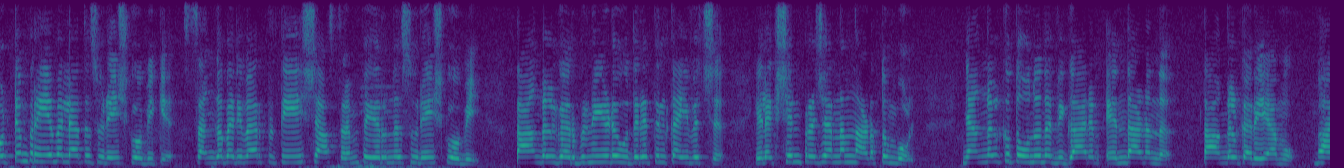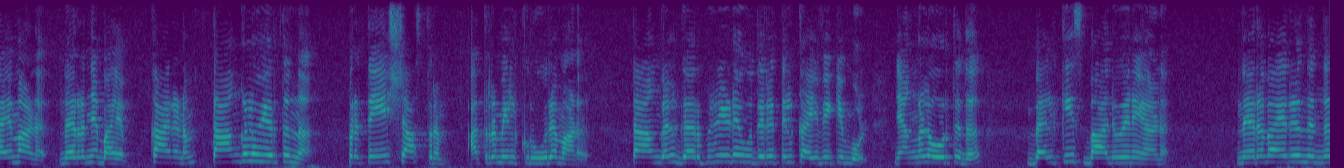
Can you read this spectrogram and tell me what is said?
ഒട്ടും പ്രിയമല്ലാത്ത സുരേഷ് ഗോപിക്ക് സംഘപരിവാർ പ്രത്യയ ശാസ്ത്രം പേറുന്ന സുരേഷ് ഗോപി താങ്കൾ ഗർഭിണിയുടെ ഉദരത്തിൽ കൈവച്ച് ഇലക്ഷൻ പ്രചരണം നടത്തുമ്പോൾ ഞങ്ങൾക്ക് തോന്നുന്ന വികാരം എന്താണെന്ന് താങ്കൾക്കറിയാമോ? ഭയമാണ് നിറഞ്ഞ ഭയം. കാരണം താങ്കൾ ഉയർത്തുന്ന പ്രത്യയശാസ്ത്രം അത്രമേൽ ക്രൂരമാണ്. താങ്കൾ ഗർഭിണിയുടെ ഉദരത്തിൽ കൈവയ്ക്കുമ്പോൾ ഞങ്ങൾ ഓർത്തത് ബൽക്കീസ് ബാനുവിനെയാണ്. നിറവയറിൽ നിന്ന്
